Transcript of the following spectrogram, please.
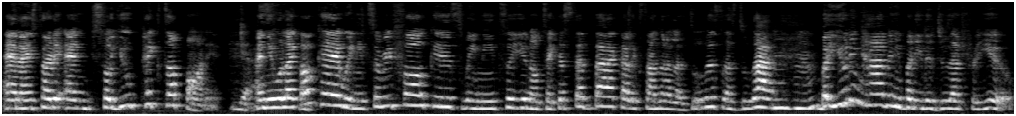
And i started and so you picked up on it. Yes. and you were like okay we need to refocus. We need to you know take a step back. Alexandra let's do this let's do that. Mhm. but you didn't have anybody to do that for you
